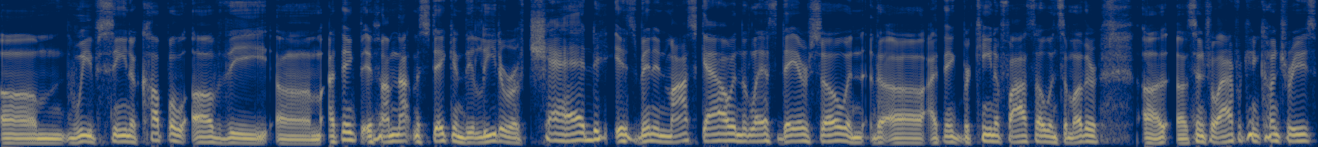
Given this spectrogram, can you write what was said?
Um, we've seen a couple of the, um, I think, if I'm not mistaken, the leader of Chad has been in Moscow in the last day or so, and the, uh, I think Burkina Faso and some other uh, uh, Central African countries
